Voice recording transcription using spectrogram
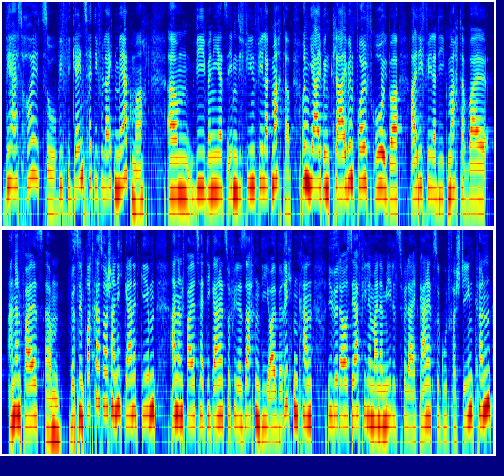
wäre es heute so? Wie viel Gains hätte ich vielleicht mehr gemacht, ähm, wie wenn ich jetzt eben die vielen Fehler gemacht habe? Und ja, ich bin klar, ich bin voll froh über all die Fehler, die ich gemacht habe, weil andernfalls ähm, wird es den Podcast wahrscheinlich gar nicht geben. Andernfalls hätte ich gar nicht so viele Sachen, die ich euch berichten kann. Ich würde auch sehr viele meiner Mädels vielleicht gar nicht so gut verstehen können.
